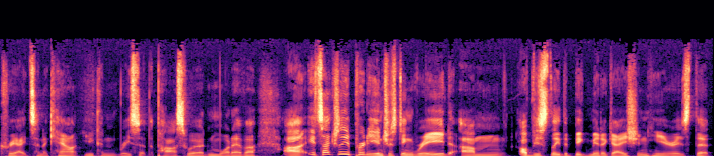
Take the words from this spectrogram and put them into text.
creates an account, you can reset the password and whatever. it's actually a pretty interesting read. Um, obviously, the big mitigation here is that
